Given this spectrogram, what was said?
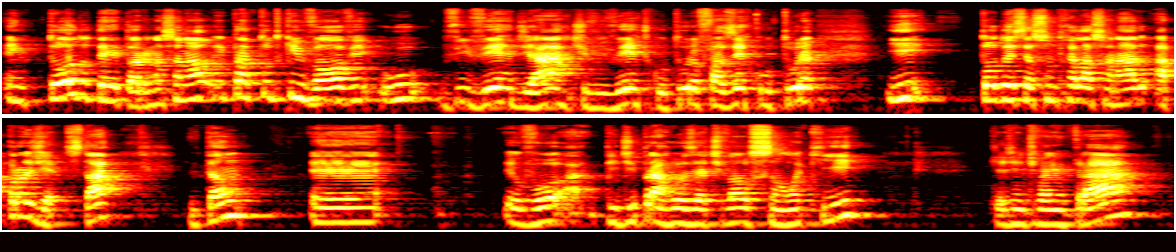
em todo o território nacional e para tudo que envolve o viver de arte, viver de cultura, fazer cultura e todo esse assunto relacionado a projetos, tá? Então, é, eu vou pedir para a Rose ativar o som aqui, que a gente vai entrar.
